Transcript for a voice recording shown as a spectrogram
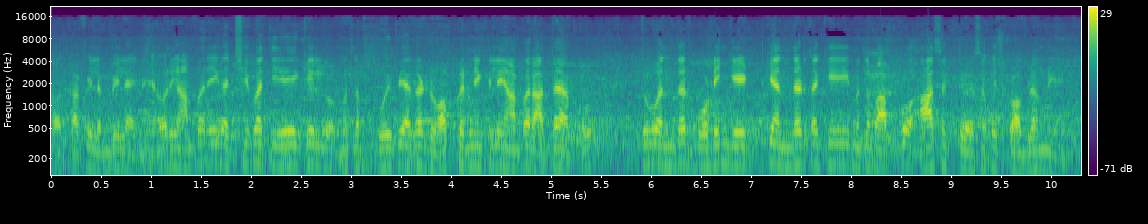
और काफ़ी लंबी लाइन है। और यहाँ पर एक अच्छी बात ये है कि मतलब कोई भी अगर ड्रॉप करने के लिए यहाँ पर आता है आपको तो वो अंदर बोर्डिंग गेट के अंदर तक ही मतलब आपको आ सकते हो, ऐसा कुछ प्रॉब्लम नहीं है।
